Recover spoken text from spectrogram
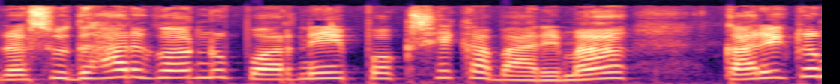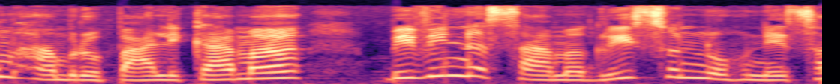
र सुधार गर्नुपर्ने पक्षका बारेमा कार्यक्रम हाम्रो पालिकामा विभिन्न सामग्री सुन्नुहुनेछ।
